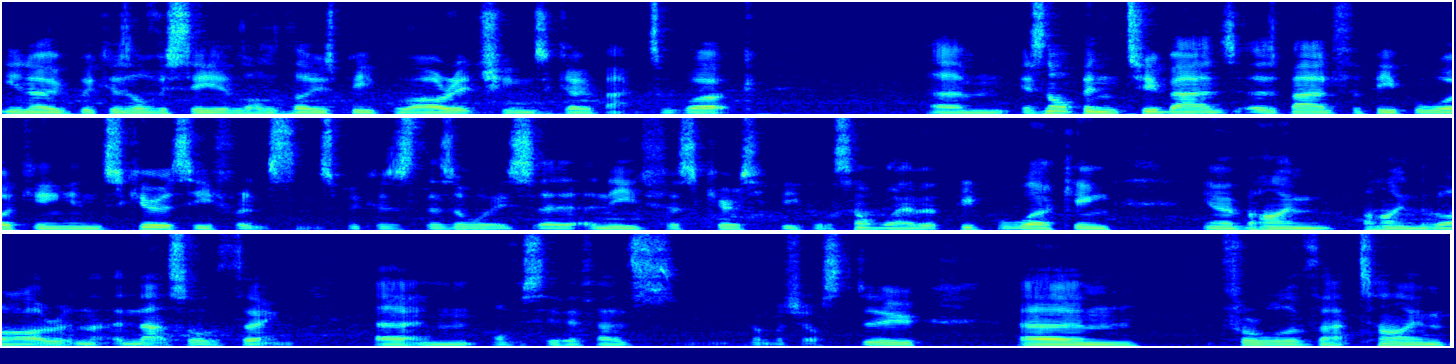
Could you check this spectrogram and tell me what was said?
You know, because obviously a lot of those people are itching to go back to work. Um, it's not been too bad as bad for people working in security, for instance, because there's always a, a need for security people somewhere. But people working, you know, behind behind the bar and, and that sort of thing, um, obviously they've had not much else to do um, for all of that time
